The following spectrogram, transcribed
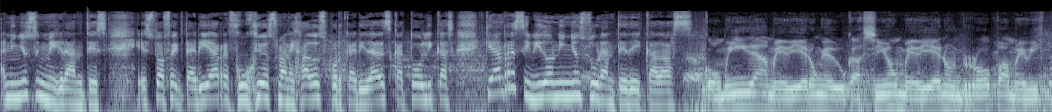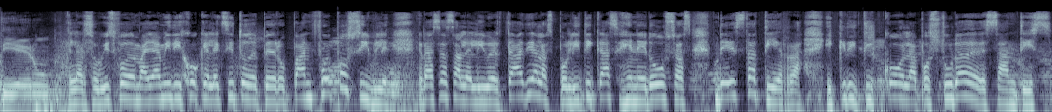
a niños inmigrantes. Esto afectaría refugios manejados por caridades católicas que han recibido niños durante décadas. Comida, me dieron educación, me dieron ropa, me vistieron. El arzobispo de Miami dijo que el éxito de Pedro Pan fue posible gracias a la libertad y a las políticas generosas de esta tierra y criticó la postura de DeSantis.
